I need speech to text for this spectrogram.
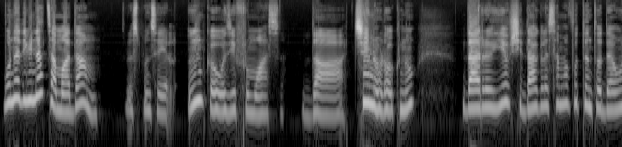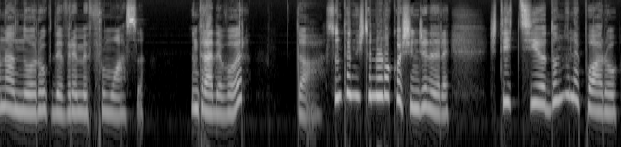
Bună dimineața, madame!" răspunse el. Încă o zi frumoasă. Da, ce noroc, nu? Dar eu și Douglas am avut întotdeauna noroc de vreme frumoasă. Într-adevăr? Da, suntem niște norocoși în genere. Știți, domnule Poirot,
